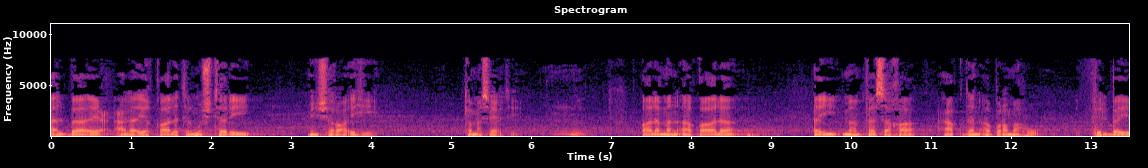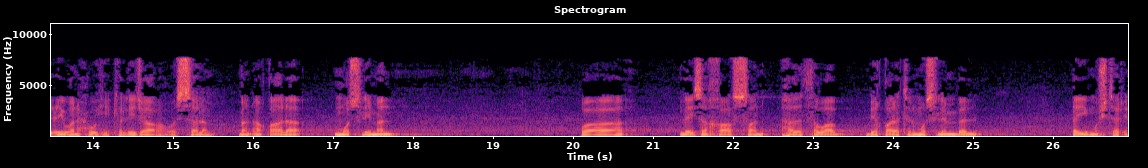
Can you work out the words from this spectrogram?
البائع على إقالة المشتري من شرائه كما سيأتي. قال من أقال أي من فسخ عقدا أبرمه في البيع ونحوه كالإجارة والسلم. من أقال مسلما وليس خاصا. هذا الثواب بقالة المسلم بل أي مشتر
